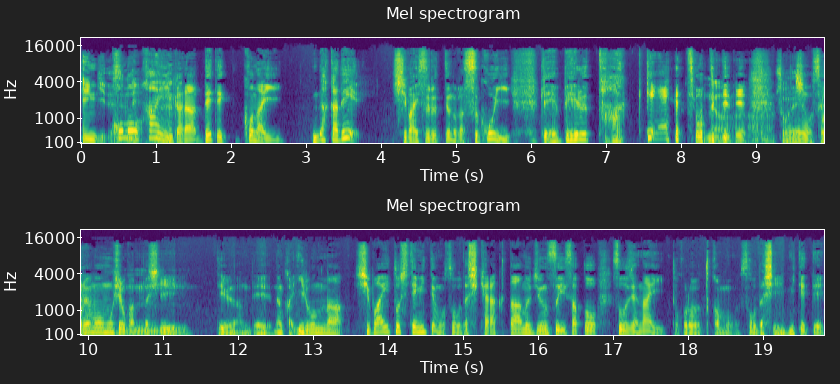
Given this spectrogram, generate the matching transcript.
演技ですこね。の範囲から出てこない中で芝居するっていうのがすごいレベル高えって思ってて、そうでしょうそれも面白かったし、ていうなんで、なんかいろんな芝居として見てもそうだし、キャラクターの純粋さとそうじゃないところとかもそうだし、見てて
